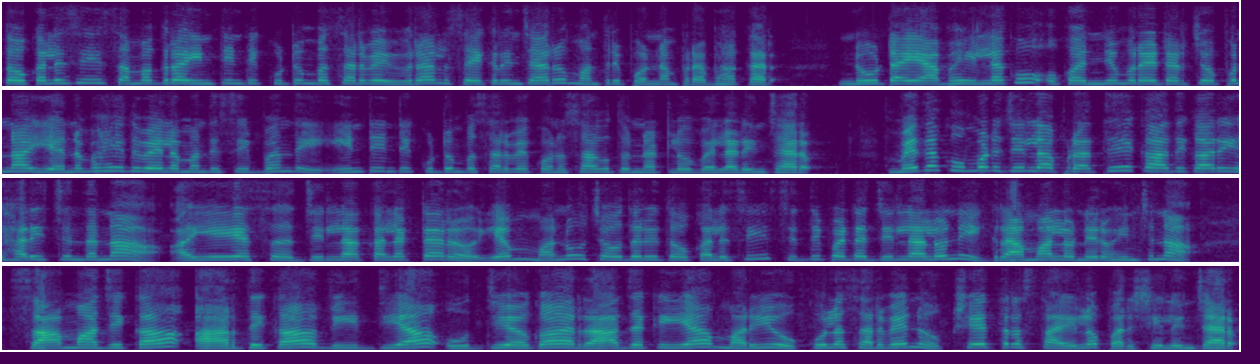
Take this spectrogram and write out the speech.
లో కలిసి సమగ్ర ఇంటింటి కుటుంబ సర్వే వివరాలు సేకరించారు మంత్రి పొన్నం ప్రభాకర్. నూట యాభై ఇళ్ళకు ఒక ఎన్యూమరేటర్ చొప్పున ఎనభై ఐదు వేల మంది సిబ్బంది ఇంటింటి కుటుంబ సర్వే కొనసాగుతున్నట్లు వెల్లడించారు. మెదక్ ఉమ్మడి జిల్లా ప్రత్యేక అధికారి హరిచందన ఐఏఎస్ జిల్లా కలెక్టర్ ఎం మను చౌదరితో కలిసి సిద్దిపేట జిల్లాలోని గ్రామాల్లో నిర్వహించిన సామాజిక ఆర్థిక విద్య ఉద్యోగ రాజకీయ మరియు కుల సర్వేను క్షేత్రస్థాయిలో పరిశీలించారు.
